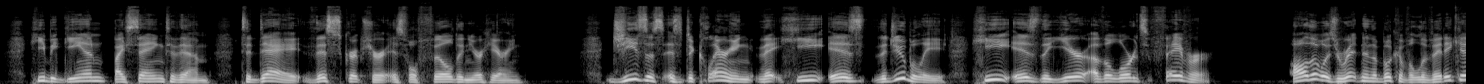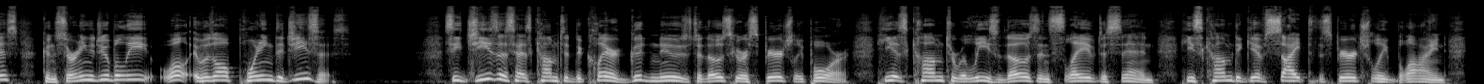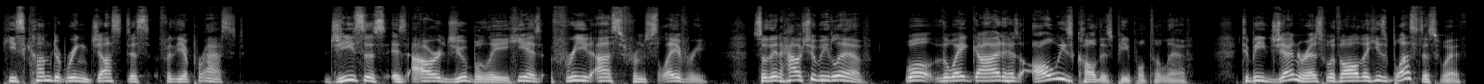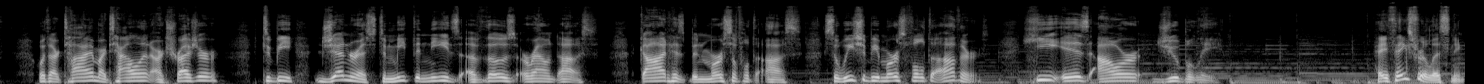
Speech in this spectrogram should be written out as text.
He began by saying to them, Today this scripture is fulfilled in your hearing. Jesus is declaring that he is the Jubilee. He is the year of the Lord's favor. All that was written in the book of Leviticus concerning the Jubilee, well, it was all pointing to Jesus. See, Jesus has come to declare good news to those who are spiritually poor. He has come to release those enslaved to sin. He's come to give sight to the spiritually blind. He's come to bring justice for the oppressed. Jesus is our Jubilee. He has freed us from slavery. So then, how should we live? Well, the way God has always called his people to live to be generous with all that he's blessed us with, with our time, our talent, our treasure, to be generous to meet the needs of those around us. God has been merciful to us, so we should be merciful to others. He is our Jubilee. Hey, thanks for listening.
